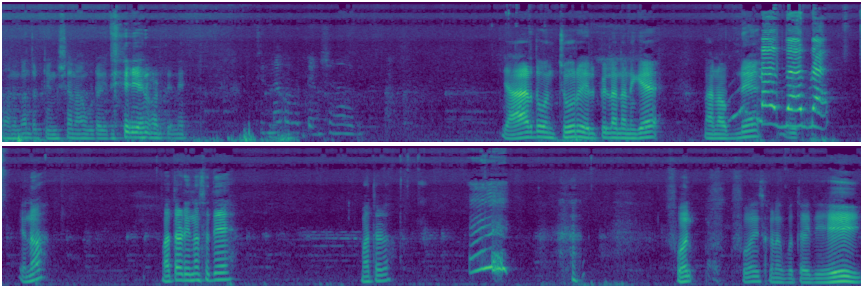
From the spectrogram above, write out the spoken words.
ನನಗಂತೂ ಟೆನ್ಷನ್ ಆಗ್ಬಿಟ್ಟೈತೆ ಏನು ಮಾಡ್ತೀನಿ? ಯಾರ್ದು ಒಂಚೂರು ಹೆಲ್ಪ್ ಇಲ್ಲ ನನಗೆ. ನಾನು ಒಬ್ಬನೇ ಏನೋ? ಮಾತಾಡು ಇನ್ನೊಂದ್ಸತಿ. ಮಾತಾಡು. ಫೋನ್ ಫೋನ್ ಇಸ್ಕೊಳಕ್ ಬರ್ತಾ ಇದ್ದೀ. ಏಯ್.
